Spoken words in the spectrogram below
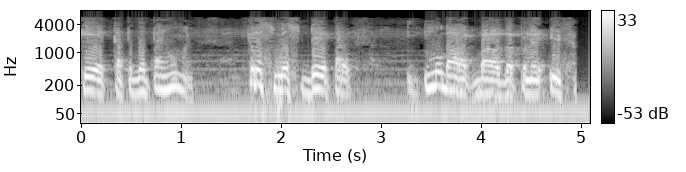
کیک کٹتے پے ہو کرسمس ڈے پر مبارکباد اپنے عیسائی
